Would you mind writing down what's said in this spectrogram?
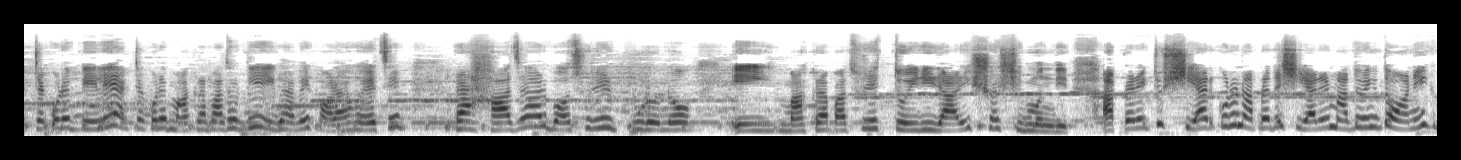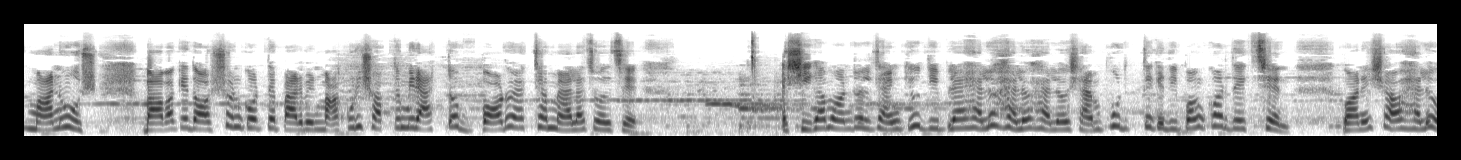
একটা করে বেলে, একটা করে মাকড়া পাথর দিয়ে এইভাবে করা হয়েছে। প্রায় হাজার বছরের পুরনো এই মাকড়া পাথরের তৈরি রাড়েশ্বর শিব মন্দির। আপনারা একটু শেয়ার করুন, আপনাদের শেয়ারের মাধ্যমে কিন্তু অনেক মানুষ বাবাকে দর্শন করতে পারবেন। মাকুড়ি সপ্তমীর এত বড় একটা মেলা চলছে। Shikha Mondal thank you Dipla. Hello hello hello Shyampur থেকে দীপঙ্কর দেখছেন। গণেশ সাউ হ্যালো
